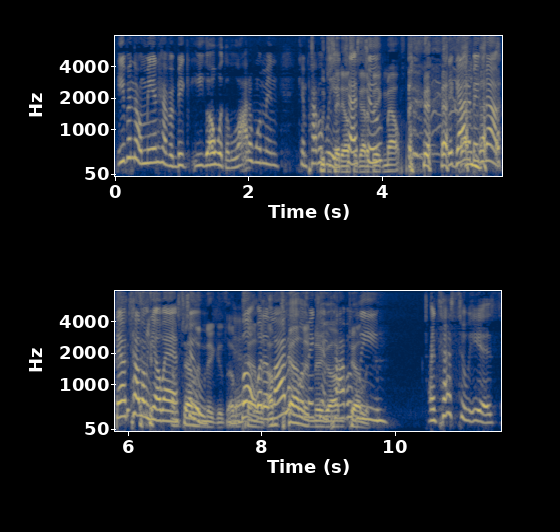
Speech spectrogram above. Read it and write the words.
even though men have a big ego, with a lot of women can Would probably you say they also attest got a to, big mouth? they got a big mouth. They'll tell on your I'm ass too. niggas. I'm Yeah. But telling, what a I'm lot of women can nigga, I'm probably attest to is,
